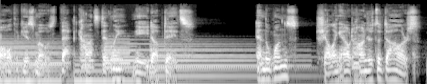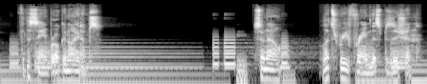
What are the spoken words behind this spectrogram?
all the gizmos that constantly need updates. And the ones shelling out hundreds of dollars for the same broken items. So now, let's reframe this position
